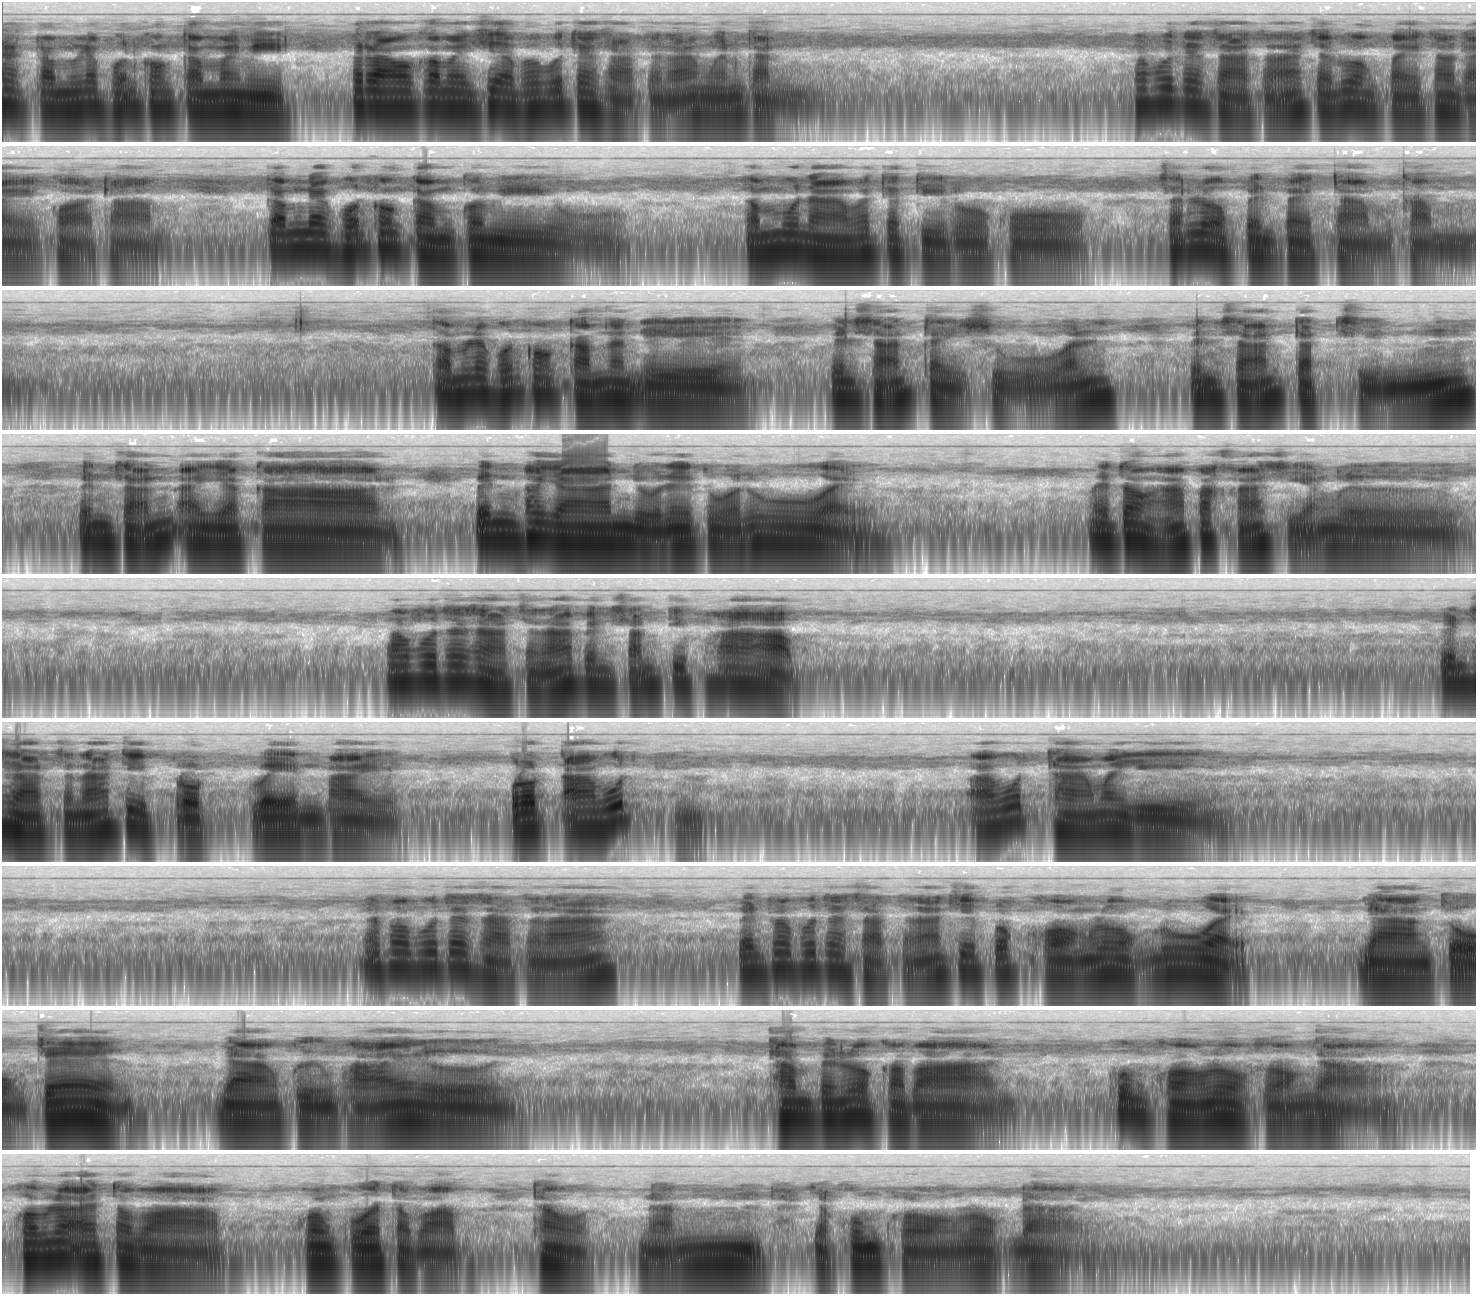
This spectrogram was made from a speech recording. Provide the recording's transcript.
ถ้ากรรมและผลของกรรมไม่มี เราก็ไม่เชื่อพระพุทธศาสนาเหมือนกัน พระพุทธศาสนาจะล่วงไปเท่าใดก็ตาม กรรมและผลของกรรมก็มีอยู่กรรมุนาวัจติโรโคสันโลกเป็นไปตามกรรมกรรมและผลของกรรมนั่นเอง เป็นสารไต่สวน เป็นสารตัดสิน เป็นสารอายการ เป็นพยานอยู่ในตัวด้วย ไม่ต้องหาพักหาเสียงเลย พระพุทธศาสนาเป็นสันติภาพ เป็นศาสนาที่ปลดเวรภัย ปลดอาวุธ อาวุธทางไม่ดีและพระพุทธศาสนา เป็นพระพุทธศาสนาที่ปกครองโลกด้วย อย่างโจงแจ้ง อย่างพึงพายเลยทำเป็นโลกกบาล คุ้มครองโลกสองอย่าง ความละอายตบาบ ความกลัวตบาบเท่านั้นจะคุ้มครองโลกได้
